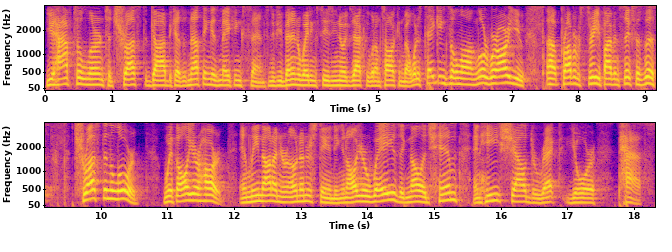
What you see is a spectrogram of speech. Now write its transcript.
You have to learn to trust God because nothing is making sense. And if you've been in a waiting season, you know exactly what I'm talking about. What is taking so long? Lord, where are you? Uh, Proverbs 3, 5, and 6 says this Trust in the Lord with all your heart and lean not on your own understanding. In all your ways, acknowledge Him, and He shall direct your paths.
